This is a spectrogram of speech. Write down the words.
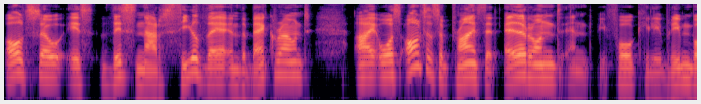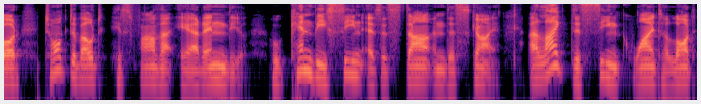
Also, is this Narsil there in the background? I was also surprised that Elrond and before Celebrimbor talked about his father Eärendil, who can be seen as a star in the sky. I like this scene quite a lot,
